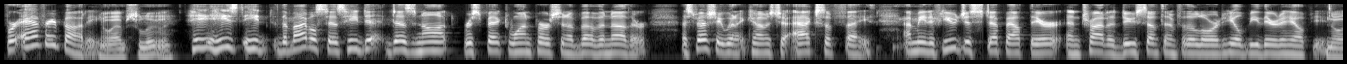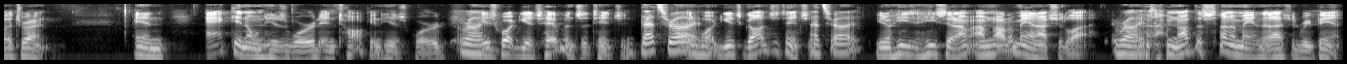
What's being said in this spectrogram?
for everybody. No, absolutely. He, he's, he, the Bible says he d- does not respect one person above another, especially when it comes to acts of faith. I mean, if you just step out there and try to do something for the Lord, he'll be there to help you. No, that's right. And acting on His word and talking His word Right. is what gets heaven's attention That's right. and what gets God's attention. That's right. you know, he he said, I'm, "I'm not a man I should lie. Right. I'm not the son of man that I should repent."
